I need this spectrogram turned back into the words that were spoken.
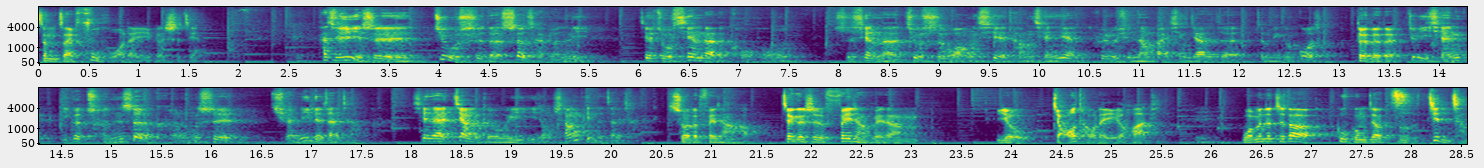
正在复活的一个事件。它其实也是旧式的色彩伦理。借助现代的口红，实现了旧时王谢堂前燕，飞入寻常百姓家的这么一个过程。对对对，就以前一个纯色可能是权力的战场，现在降格为一种商品的战场。说的非常好，这个是非常非常有嚼头的一个话题。嗯，我们都知道故宫叫紫禁城，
